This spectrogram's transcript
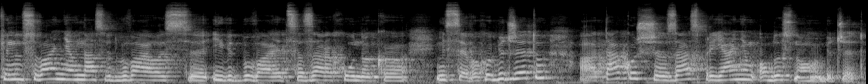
Фінансування в нас відбувалося і відбувається за рахунок е, місцевого бюджету, а також за сприянням обласного бюджету.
